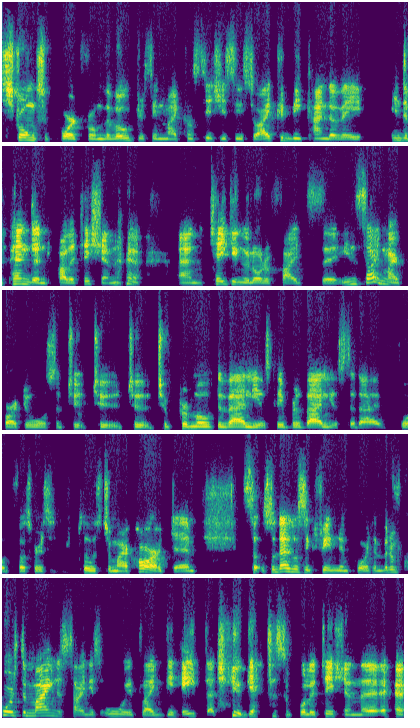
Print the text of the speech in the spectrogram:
strong support from the voters in my constituency. So I could be kind of a independent politician and taking a lot of fights uh, inside my party also to to to to promote the values, liberal values that I thought was very close to my heart. Um, so so that was extremely important. But of course, the minus side is always like the hate that you get as a politician. Uh,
